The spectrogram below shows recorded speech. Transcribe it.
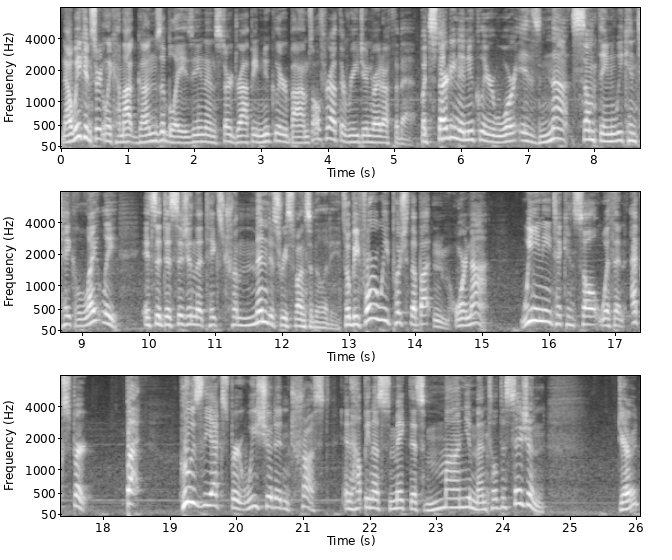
Now, we can certainly come out guns a blazing and start dropping nuclear bombs all throughout the region right off the bat. But starting a nuclear war is not something we can take lightly. It's a decision that takes tremendous responsibility. So before we push the button or not, we need to consult with an expert. But who's the expert we should entrust in helping us make this monumental decision? Jared,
